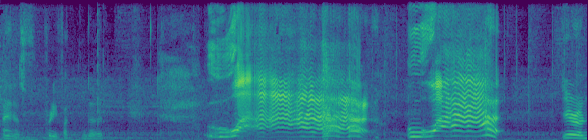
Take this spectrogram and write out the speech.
think that's pretty fucking good. Ooh, ah! Ooh, ah! Dun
